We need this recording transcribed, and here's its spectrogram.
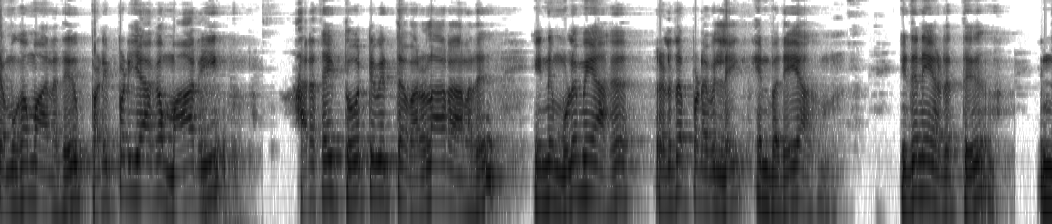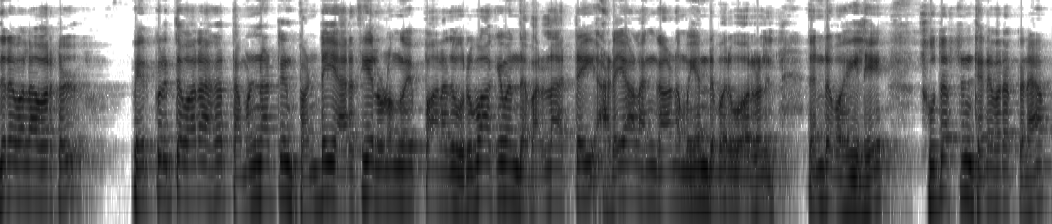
சமூகமானது படிப்படியாக மாறி அரசை தோற்றுவித்த வரலாறானது இன்னும் முழுமையாக எழுதப்படவில்லை என்பதேயாகும். இதனை அடுத்து இந்திரவலா அவர்கள் மேற்குறித்தவாறாக தமிழ்நாட்டின் பண்டைய அரசியல் ஒழுங்கமைப்பானது உருவாகி வந்த வரலாற்றை அடையாளங்காண முயன்று வருபவர்கள் என்ற வகையிலே சுதர்ஷன் தினவரத்தன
